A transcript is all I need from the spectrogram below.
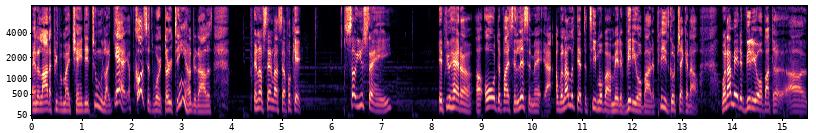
And a lot of people might change it too. Like, yeah, of course it's worth $1,300. And I'm saying to myself, okay, so you say if you had a, a, old device and listen man I, when i looked at the t-mobile i made a video about it please go check it out when i made a video about the uh,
